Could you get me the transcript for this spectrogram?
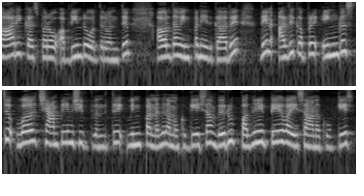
காரி கஸ்பரோவ் அப்படின்ற ஒருத்தர் வந்துட்டு அவர் தான் வின் பண்ணியிருக்காரு. தென் அதுக்கப்புறம் எங்கஸ்ட் வேர்ல்ட் சாம்பியன்ஷிப் வந்துட்டு வின் பண்ணது நம்ம குகேஷ் தான். வெறும் பதினெட்டே வயசான குகேஷ்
